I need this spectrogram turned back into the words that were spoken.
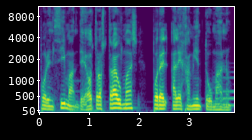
por encima de otros traumas por el alejamiento humano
